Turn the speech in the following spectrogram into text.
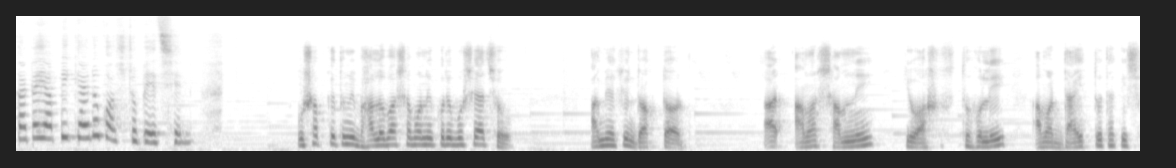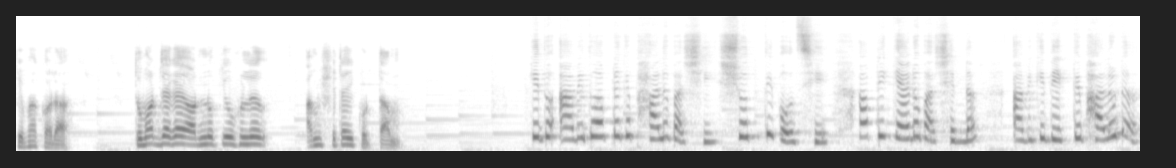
কাটায় আপনি কেন কষ্ট পেয়েছেন? ওসবকে তুমি ভালোবাসা মনে করে বসে আছো? আমি একজন ডক্টর আর আমার সামনে কেউ অসুস্থ হলে আমার দায়িত্ব তাকে সেবা করা। তোমার জায়গায় অন্য কেউ হলে আমি সেটাই করতাম। কিন্তু আমি তো আপনাকে ভালোবাসি সত্যি বলছি। আপনি কেন বাসেন না? আমি কি দেখতে ভালো না?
